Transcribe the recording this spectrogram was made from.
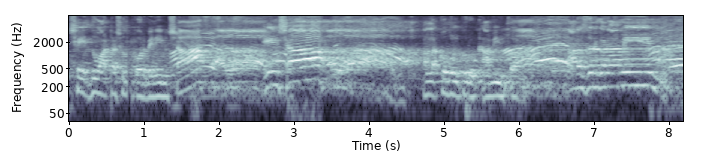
সেই দোয়াটা শুধু করবেন ইনশা ইনশা আল্লাহ কবুল করুক, আমিন কর। আরও জোরে আমিন।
